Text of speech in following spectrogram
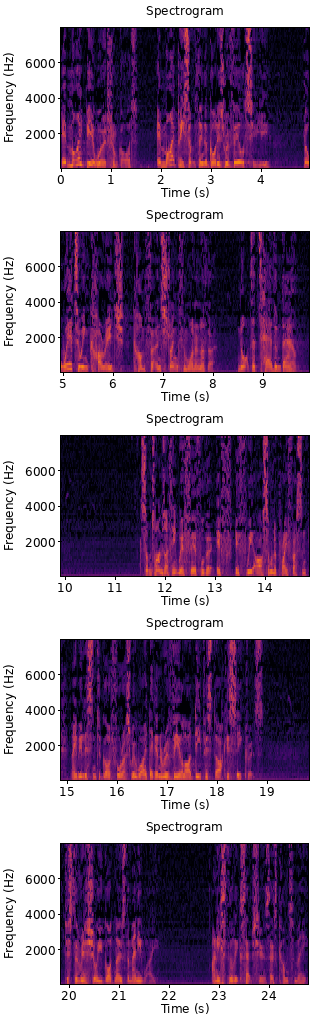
It might be a word from God. It might be something that God has revealed to you. But we're to encourage, comfort, and strengthen one another not to tear them down. Sometimes I think we're fearful that if, if we ask someone to pray for us and maybe listen to God for us, we're worried they're going to reveal our deepest, darkest secrets. Just to reassure you, God knows them anyway. And He still accepts you and says, Come to me.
